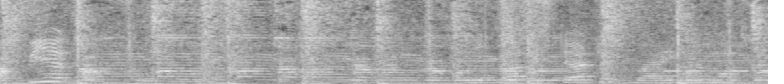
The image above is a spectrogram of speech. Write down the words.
அபிய கால் ஸ்டேட்டஸ் பயங்கரமாக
